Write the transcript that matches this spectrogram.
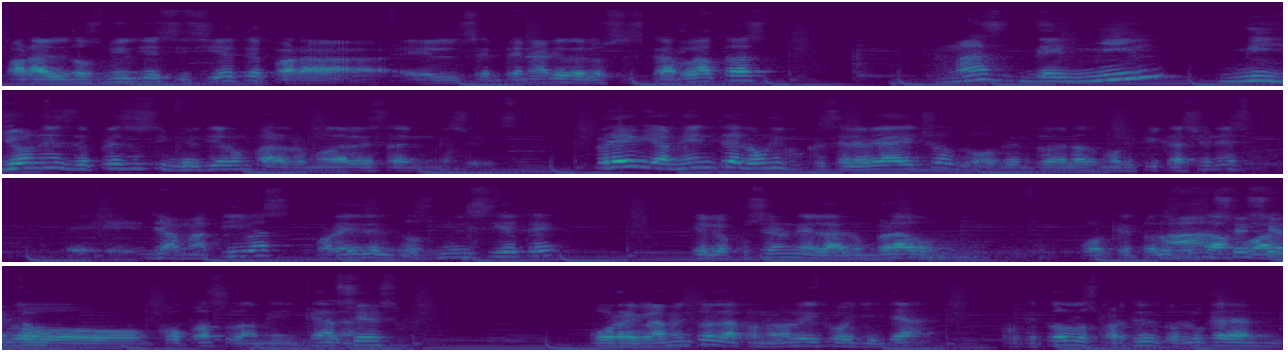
para el 2017, para el centenario de los Escarlatas. Más de mil millones de pesos se invirtieron para remodelar el estadio Nemesio 10. Previamente, lo único que se le había hecho, o dentro de las modificaciones eh, llamativas, por ahí del 2007, que le pusieron el alumbrado, porque Toluca Ah, estaba sí, jugando Copa Sudamericana. Así es. Por reglamento de la CONMEBOL le dijo, oye, ya, porque todos los partidos de Toluca eran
